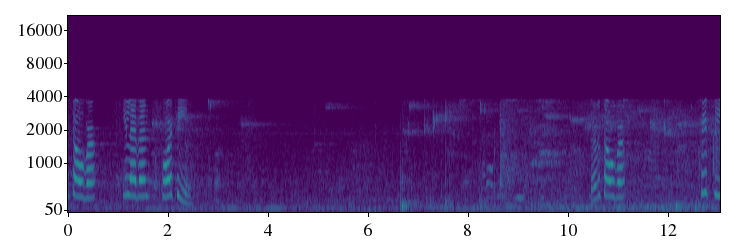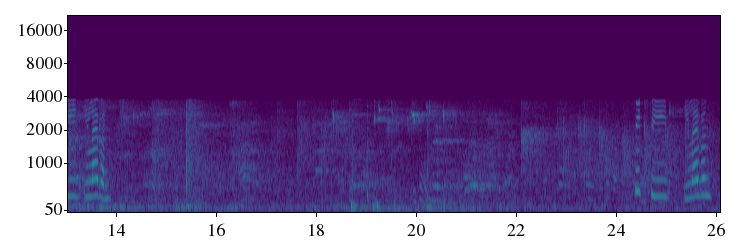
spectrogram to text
Service over. Eleven, fourteen. Service over. Fifteen, eleven. Sixteen, eleven.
